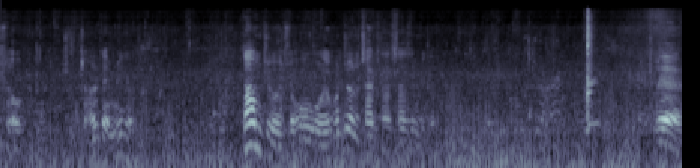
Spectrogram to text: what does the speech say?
음, 한번 오면서 잘 됩니다. 다음 주에 오셔. 어, 이번 주는 잘 잘 샀습니다. 네.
